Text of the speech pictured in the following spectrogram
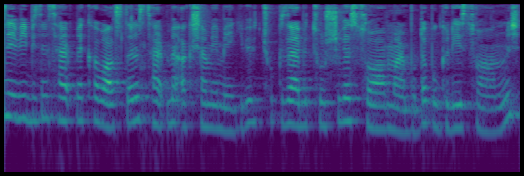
Bir nevi bizim serpme kahvaltıların serpme akşam yemeği gibi. Çok güzel bir turşu ve soğan var burada. Bu gri soğanmış.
